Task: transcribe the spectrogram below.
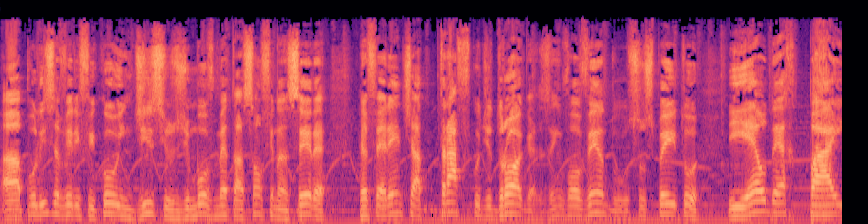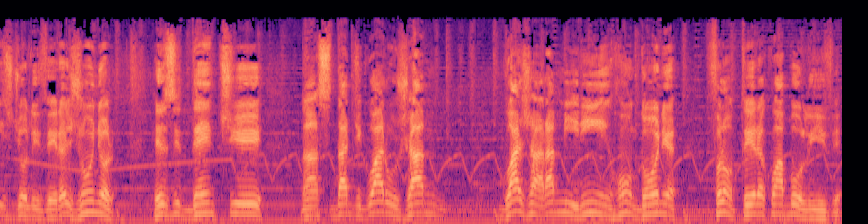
a polícia verificou indícios de movimentação financeira referente a tráfico de drogas, envolvendo o suspeito Yelder Paz de Oliveira Júnior, residente na cidade de Guarujá, Guajará Mirim, em Rondônia, fronteira com a Bolívia.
